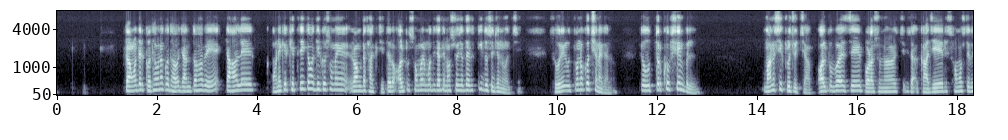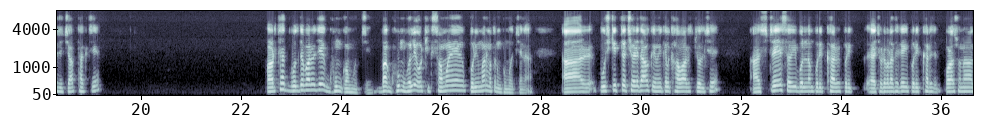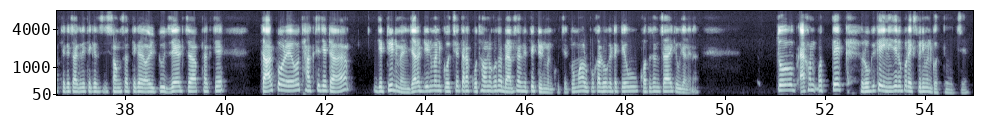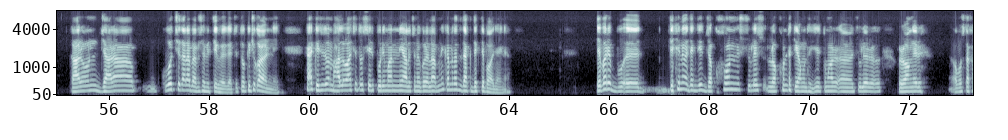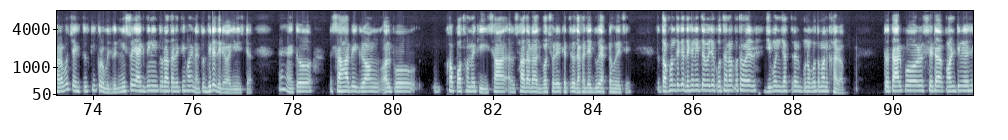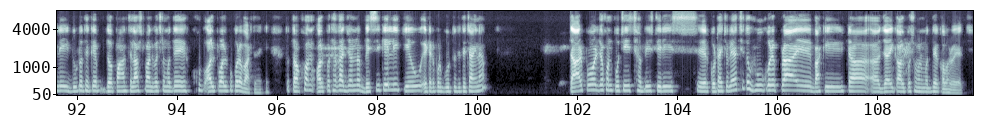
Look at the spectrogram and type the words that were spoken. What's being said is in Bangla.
তো আমাদের কোথাও না কোথাও জানতে হবে, তাহলে অনেকের ক্ষেত্রেই তো আমার দীর্ঘ সময় রংটা থাকছে, তাহলে অল্প সময়ের মধ্যে যাতে নষ্ট হয়ে যাতে কী দোষের জন্য হচ্ছে? শরীর উৎপন্ন করছে না কেন? তো উত্তর খুব সিম্পল মানসিক প্রচুর চাপ, অল্প বয়সে পড়াশোনার কাজের সমস্ত কিছু চাপ থাকছে। অর্থাৎ বলতে পারো যে ঘুম কম হচ্ছে, বা ঘুম হলেও ঠিক সময়ে পরিমাণ মতন ঘুম হচ্ছে না। আর পুষ্টির তো ছেড়ে দাও কেমিক্যাল খাওয়ার চলছে। আর স্ট্রেস ওই বললাম পরীক্ষার, পরীক- ছোটবেলা থেকেই পরীক্ষার পড়াশোনা থেকে, চাকরি থেকে, সংসার থেকে অয়েল টু জেড চাপ থাকছে। তারপরেও থাকছে যেটা, যে ট্রিটমেন্ট যারা ট্রিটমেন্ট করছে তারা কোথাও না কোথাও ব্যবসা ভিত্তিক ট্রিটমেন্ট করছে। তোমার উপকার হোক, এটা কেউ কতজন চায় কেউ জানে না। তো এখন প্রত্যেক রোগীকেই নিজের উপর এক্সপেরিমেন্ট করতে হচ্ছে। কারণ যারা করছে তারা ব্যবসা ভিত্তিক হয়ে গেছে, তো কিছু করার নেই। হ্যাঁ কিছুজন ভালো আছে তো সেই পরিমাণ নিয়ে আলোচনা করে লাভ নেই, কারণ তাদের দেখ- দেখতে পাওয়া যায় না। এবারে দেখে নেওয়া যাক যে যখন চুলের লক্ষণটা কেমন থাকে, যে তোমার চুলের রঙের অবস্থা খারাপ হচ্ছে, তো কি করে বুঝবে নিশ্চয়ই একদিনই তো রাতারাতি হয় না, তো ধীরে ধীরে হয় জিনিসটা। হ্যাঁ তো স্বাভাবিক রং অল্প প্রথমে কি সাত আট আট বছরের ক্ষেত্রেও দেখা যায় দু একটা হয়েছে। তো তখন থেকে দেখে নিতে হবে যে কোথাও না কোথাও এর জীবনযাত্রার গুণগত মান খারাপ। তো তারপর সেটা কন্টিনিউয়াসলি দুটো থেকে পাঁচ লাস্ট পাঁচ বছরের মধ্যে খুব অল্প অল্প করে বাড়তে থাকে। তো তখন অল্প থাকার জন্য বেসিক্যালি কেউ এটার উপর গুরুত্ব দিতে চায় না। তারপর যখন পঁচিশ, ছাব্বিশ, তিরিশ এর কোটায় চলে যাচ্ছে, তো হু করে প্রায় বাকিটা জায়গা অল্প সময়ের মধ্যে কভার হয়ে যাচ্ছে।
